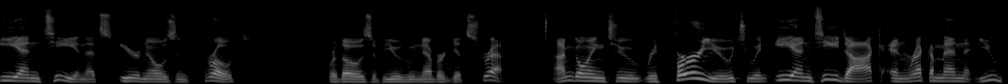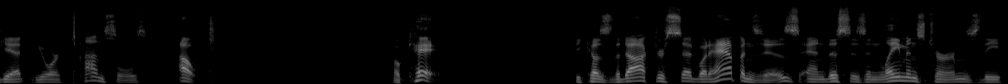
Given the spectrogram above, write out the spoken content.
ENT, and that's ear, nose, and throat for those of you who never get strep. I'm going to refer you to an ENT doc and recommend that you get your tonsils out. Okay. Because the doctor said what happens is, and this is in layman's terms, the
